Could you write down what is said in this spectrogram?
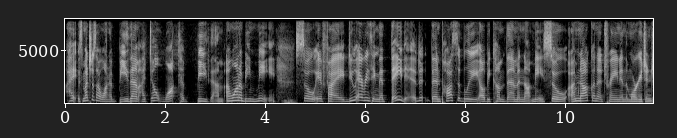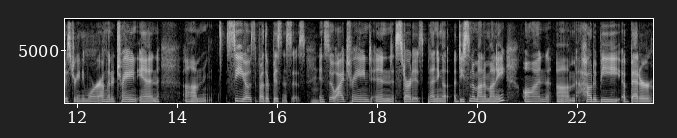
I, as much as I want to be them, I don't want to be them. I want to be me. So if I do everything that they did, then possibly I'll become them and not me. So I'm not going to train in the mortgage industry anymore. I'm going to train in um, CEOs of other businesses. And so I trained and started spending a, a decent amount of money on um, how to be a better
